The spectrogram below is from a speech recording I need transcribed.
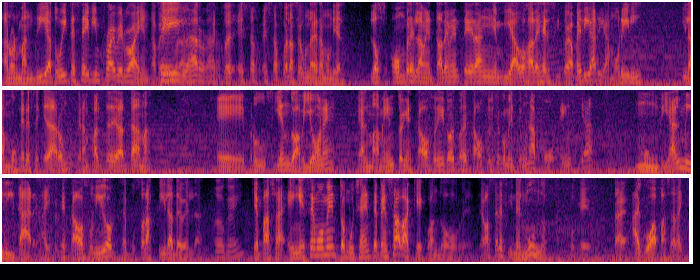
A Normandía. ¿Tuviste Saving Private Ryan? La Sí, claro, claro. Entonces, esa, esa fue la Segunda Guerra Mundial. Los hombres lamentablemente eran enviados al ejército a pelear y a morir. Y las mujeres se quedaron, gran parte de las damas, eh, produciendo aviones, armamento en Estados Unidos. Entonces Estados Unidos se convirtió en una potencia mundial militar. Ahí fue que Estados Unidos se puso las pilas de verdad. ¿Qué pasa? En ese momento mucha gente pensaba que cuando te va a ser el fin del mundo, porque o sea, algo va a pasar aquí.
